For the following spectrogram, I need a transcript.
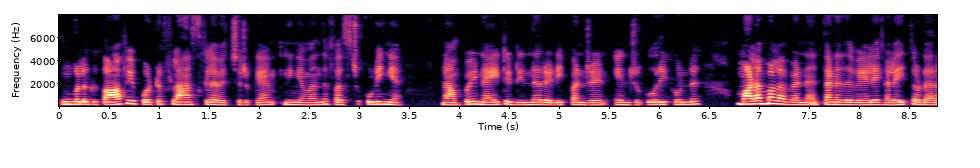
உங்களுக்கு காஃபி போட்டு ஃப்ளாஸ்கில் வச்சுருக்கேன். நீங்கள் வந்து ஃபஸ்ட்டு குடிங்க. நான் போய் நைட்டு டின்னர் ரெடி பண்ணுறேன் என்று கூறிக்கொண்டு மலமளவென தனது வேலைகளை தொடர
